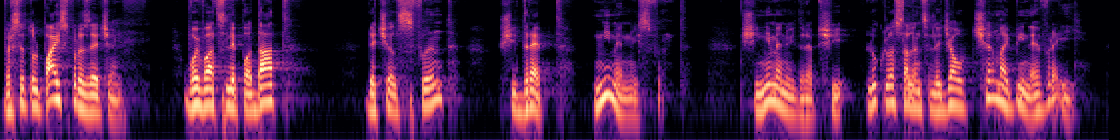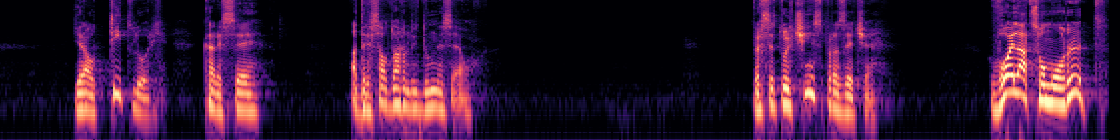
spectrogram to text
Versetul 14. Voi v-ați lepădat de cel sfânt și drept. Nimeni nu-i sfânt și nimeni nu-i drept. Și lucrul ăsta îl înțelegeau cel mai bine evrei. Erau titluri care se adresau doar lui Dumnezeu. Versetul 15. Voi l-ați omorât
